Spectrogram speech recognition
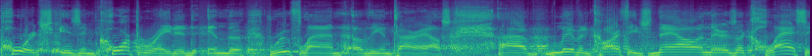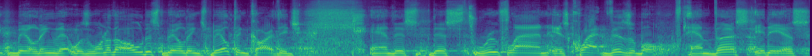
porch is incorporated in the roof line of the entire house. I live in Carthage now, and there's a classic building that was one of the oldest buildings built in Carthage, and this, this roof line is quite visible, and thus it is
